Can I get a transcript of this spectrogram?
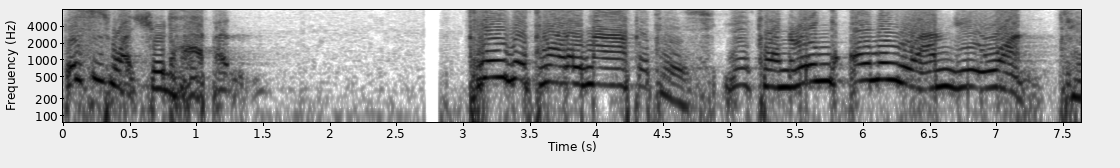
This is what should happen to the telemarketers. You can ring anyone you want to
